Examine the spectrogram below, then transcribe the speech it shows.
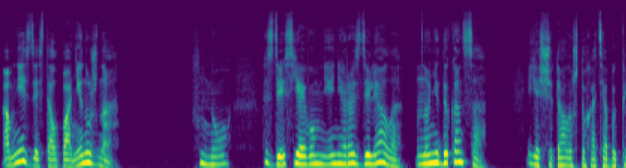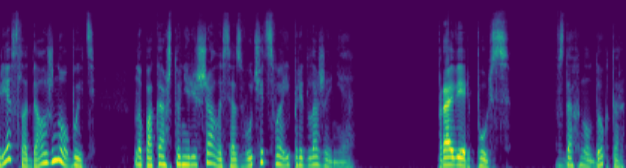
а мне здесь толпа не нужна». «Ну, здесь я его мнение разделяла, но не до конца. Я считала, что хотя бы кресло должно быть, но пока что не решалась озвучить свои предложения». «Проверь пульс», – вздохнул доктор,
